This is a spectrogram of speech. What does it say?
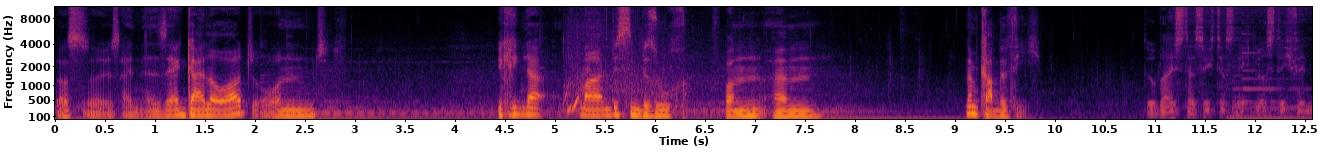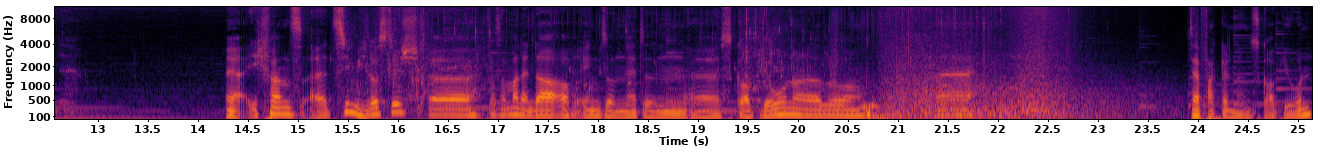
Das ist ein sehr geiler Ort und wir kriegen da mal ein bisschen Besuch von ähm, einem Krabbelfiech. Du weißt, dass ich das nicht lustig finde. Ja, ich fand's äh, ziemlich lustig. Äh, was haben wir denn da? Auch irgend so einen netten äh, Skorpion oder so. Äh, zerfackelnden Skorpion.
